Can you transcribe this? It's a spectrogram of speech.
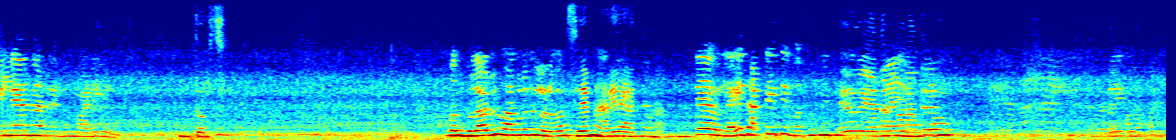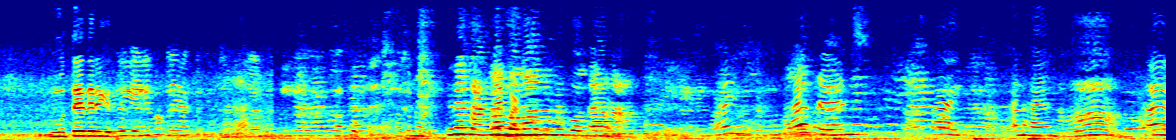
ಇಲ್ಲೇ ನೋಡ್ರಿ ಮಾಡಿದ್ವಿ ತೋರಿಸಿ. ಒಂದು ಗುಲಾಬಿ ಹಾಕ್ಬೇಕಲ್ಲ ಅಲ್ವಾ ಸೇಮ್ ಹಾಗೆ ಮತ್ತೆ ಲೈಟ್ ಹಾಕ್ತೈತಿ ಬಸದ ಮುತ್ತೈದರಿಗೆ ಹಾಕ್ಬೇಕಿಲ್ಲ ಹಾಯ್ ಫ್ರೆಂಡ್ಸ್ ಹಾಯ್ ಅನ್ನ ಹಾಯ್ ಹಾಯ್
